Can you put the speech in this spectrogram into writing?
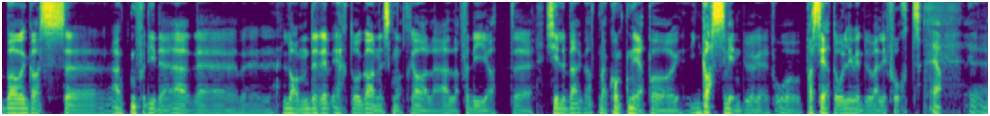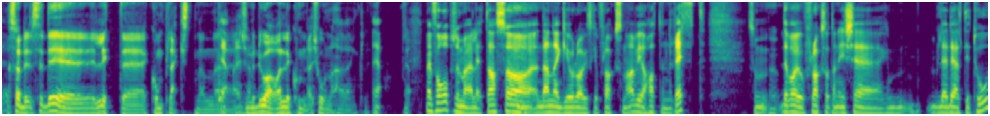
bare gass, uh, enten fordi det er uh, landderivert organisk materiale, eller fordi at uh, Killebergarten har kommet ned på gassvinduet og passerte oljevinduet veldig fort. Ja. Så, det, så, det, er litt komplekst, men, ja, men, du har alle kombinasjoner her, egentlig. Ja. Men for å oppsummere litt, så mm. denne geologiske flaksen Vi har hatt en rift. Som, det var jo flaks at den ikke ble delt i to.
